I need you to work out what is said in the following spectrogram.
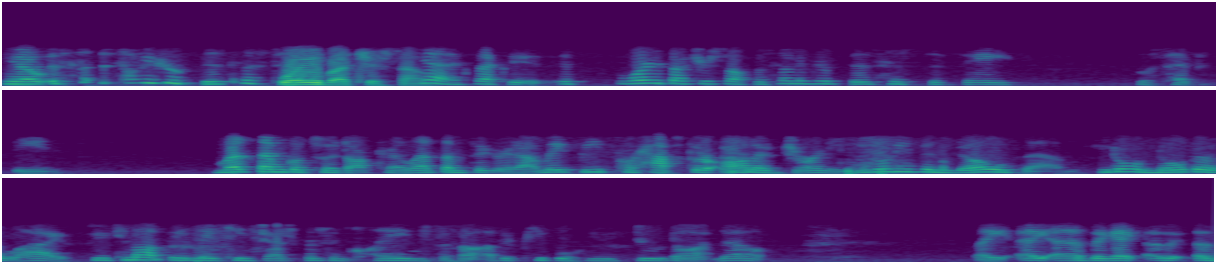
You know, it's it's none of your business. To worry about yourself. Yeah, exactly. It's worry about yourself. It's none of your business to say those type of things. Let them go to a doctor and let them figure it out. Maybe perhaps they're on a journey. You don't even know them. You don't know their lives. So you cannot be making judgments and claims about other people who you do not know. Like as, I, as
